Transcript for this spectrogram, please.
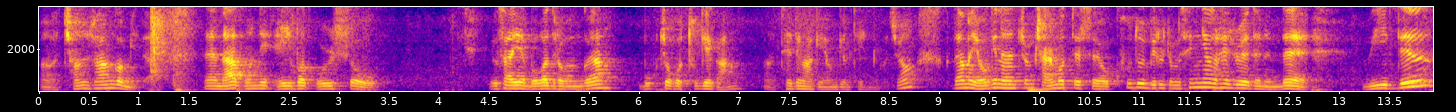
어, 전수한 겁니다. 네, Not only a but also 이 사이에 뭐가 들어간 거야? 목적어 두 개가 어, 대등하게 연결되어 있는 거죠. 그 다음에 여기는 좀 잘못됐어요. could be를 좀 생략을 해줘야 되는데 with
